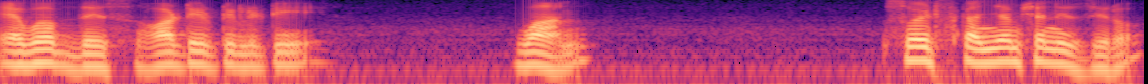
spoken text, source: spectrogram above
above this hot utility 1. So, its consumption is 0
